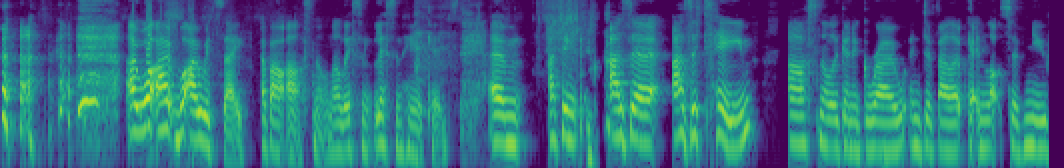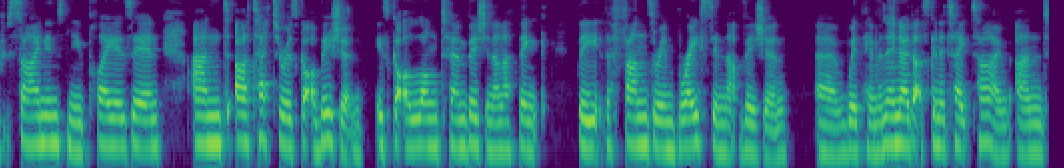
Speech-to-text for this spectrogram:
I, what, I, what I would say about Arsenal. Now, listen, listen here, kids. Um, I think as a as a team, Arsenal are going to grow and develop, getting lots of new signings, new players in, and Arteta has got a vision. He's got a long term vision, and I think the the fans are embracing that vision um, with him, and they know that's going to take time. And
